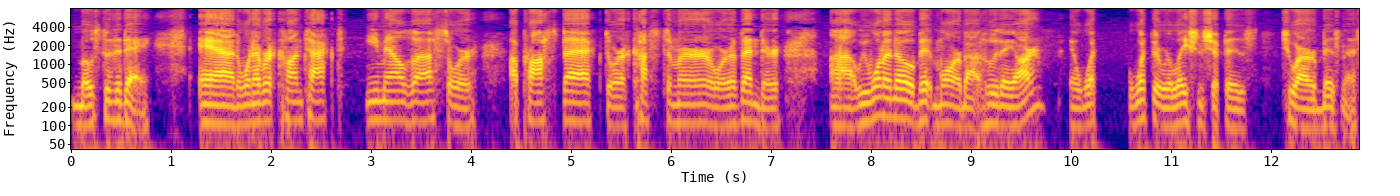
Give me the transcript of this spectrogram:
most of the day. And whenever a contact emails us or a prospect or a customer or a vendor, uh, we want to know a bit more about who they are and what, what their relationship is to our business.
